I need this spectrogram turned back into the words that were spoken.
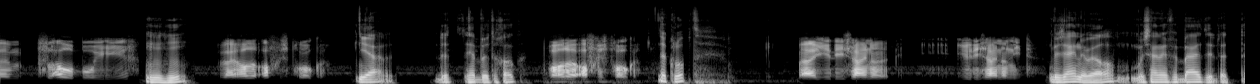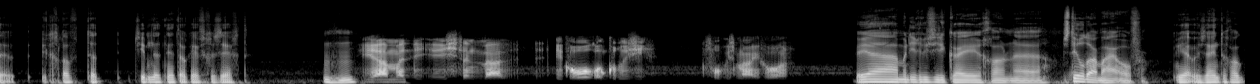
um, Flowerboy hier. Mhm. Wij hadden afgesproken. Ja, dat hebben we toch ook? We hadden afgesproken. Dat klopt. Maar jullie zijn er, jullie zijn er niet. We zijn er wel. We zijn even buiten. Dat, eh, ik geloof dat Jim dat net ook heeft gezegd. Mhm. Ja, maar die is maar ik hoor ook ruzie. Volgens mij gewoon. Ja, maar die ruzie die kan je gewoon... eh, stil daar maar over. Ja, we zijn toch ook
